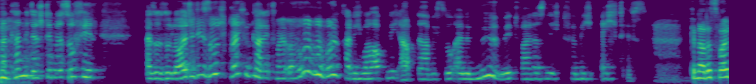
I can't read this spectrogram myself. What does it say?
Man kann mit der Stimme so viel also so Leute, die so sprechen, kann ich zwar, kann ich überhaupt nicht ab. Da habe ich so eine Mühe mit, weil das nicht für mich echt ist. Genau, das wäre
